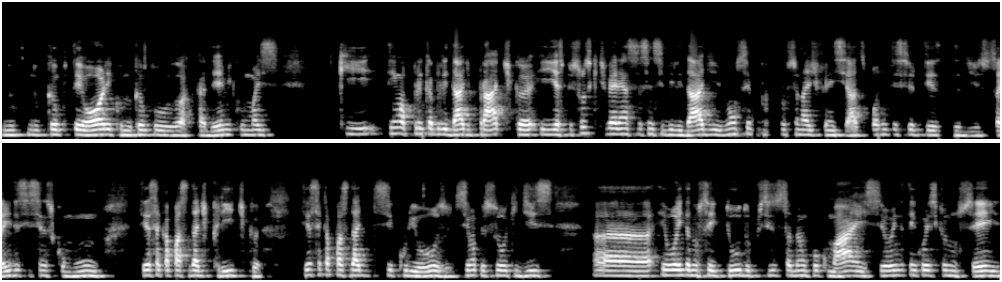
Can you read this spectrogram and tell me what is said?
no, no campo teórico, no campo acadêmico, mas que tem uma aplicabilidade prática e as pessoas que tiverem essa sensibilidade vão ser profissionais diferenciados, podem ter certeza disso, sair desse senso comum, ter essa capacidade crítica, ter essa capacidade de ser curioso, de ser uma pessoa que diz uh, eu ainda não sei tudo, preciso saber um pouco mais, eu ainda tenho coisas que eu não sei.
